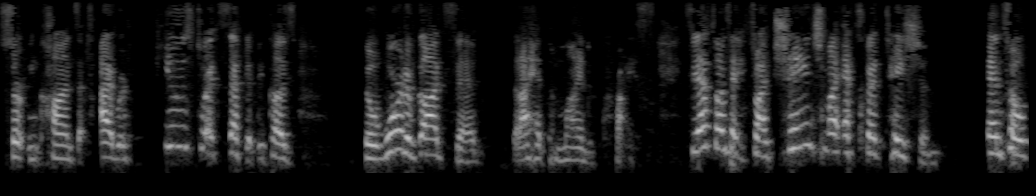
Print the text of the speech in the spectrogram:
certain concepts. I refused to accept it because the word of God said that I had the mind of Christ. See, that's what I'm saying. So I changed my expectation. And so,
